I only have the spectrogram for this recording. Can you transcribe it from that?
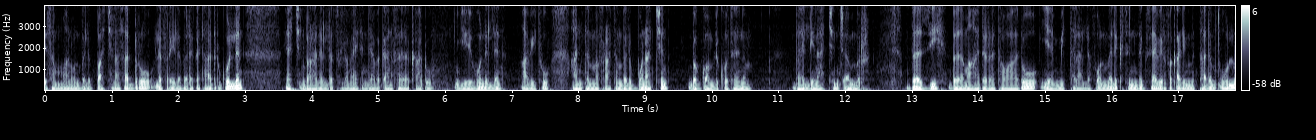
የሰማነውን በልባችን አሳድሮ ለፍሬ ለበረከት አድርጎልን ያችን ብርሃነ ልደቱን ለማየት እንዲያበቃን ፈቃዱ ይሁንልን። አቤቱ አንተም መፍራትን በልቦናችን በጎ አምልኮትህንም በህሊናችን ጨምር። በዚህ በማህደረ ተዋህዶ የሚተላለፈውን መልእክት እንደ እግዚአብሔር ፈቃድ የምታደምጡ ሁሉ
